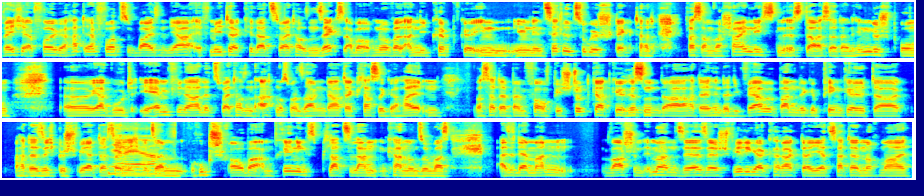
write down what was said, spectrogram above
Welche Erfolge hat er vorzuweisen? Ja, Elfmeterkiller 2006, aber auch nur, weil Andi Köpke ihn, ihm den Zettel zugesteckt hat, was am wahrscheinlichsten ist. Da ist er dann hingesprungen. Äh, ja gut, EM-Finale 2008 muss man sagen, da hat er klasse gehalten. Was hat er beim VfB Stuttgart gerissen? Da hat er hinter die Werbebande gepinkelt. Da hat er sich beschwert, dass ja, er nicht ja. mit seinem Hubschrauber am Trainingsplatz landen kann und sowas. Also der Mann war schon immer ein sehr, sehr schwieriger Charakter. Jetzt hat er nochmal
